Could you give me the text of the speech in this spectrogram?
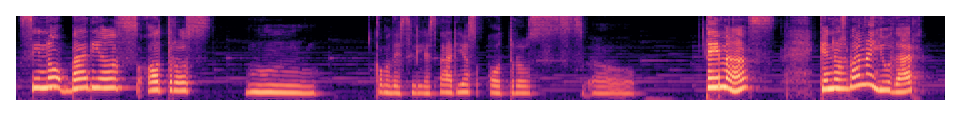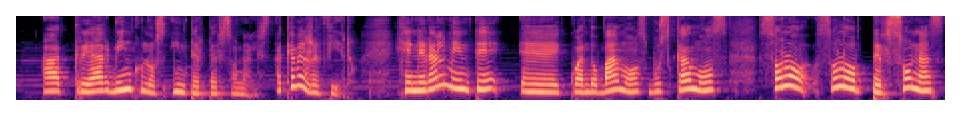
sino varios otros, mm, ¿cómo decirles? Varios otros oh, temas que nos van a ayudar a crear vínculos interpersonales. ¿A qué me refiero? Generalmente eh, cuando vamos buscamos solo, solo personas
